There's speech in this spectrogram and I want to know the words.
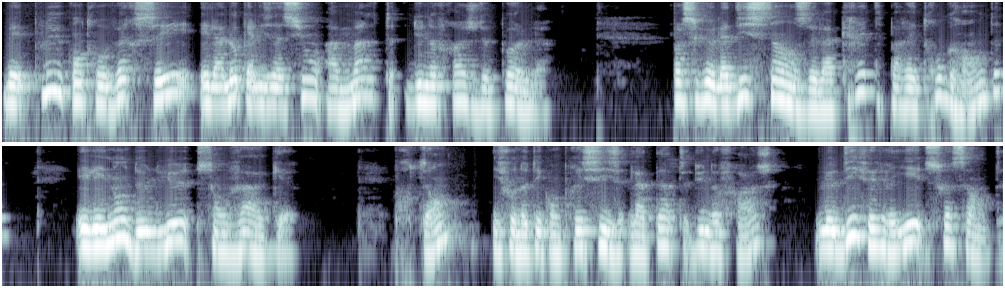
mais plus controversée est la localisation à Malte du naufrage de Paul, parce que la distance de la crête paraît trop grande et les noms de lieux sont vagues. Pourtant, il faut noter qu'on précise la date du naufrage, le 10 février 60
